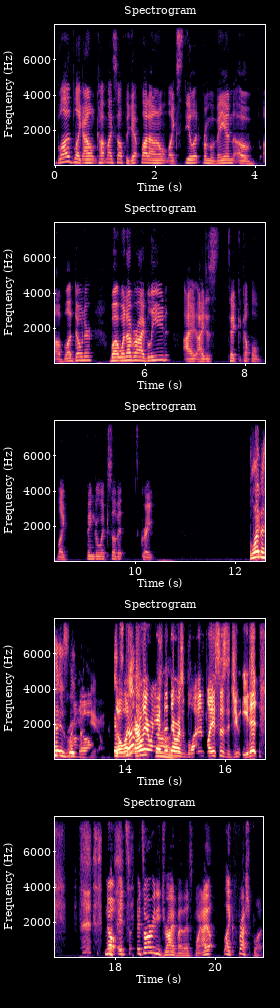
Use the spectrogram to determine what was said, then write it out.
blood. Like I don't cut myself to get blood. I don't like steal it from a van of a blood donor. But whenever I bleed, I I just take a couple like finger licks of it. It's great. Blood What is like wrong with you? It's so when, earlier when you said there was blood in places, did you eat it? No, it's it's already dry by this point. I like fresh blood.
